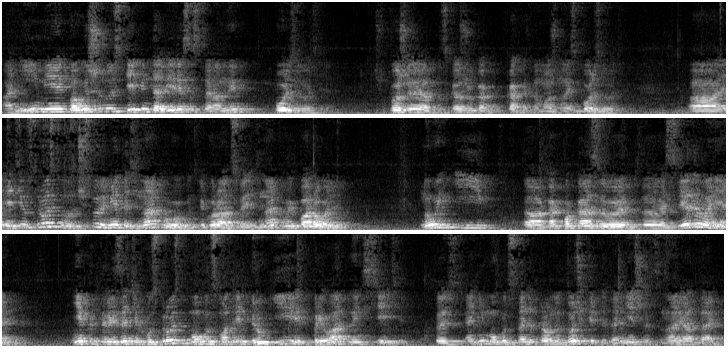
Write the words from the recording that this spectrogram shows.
Они имеют повышенную степень доверия со стороны пользователя. Позже я подскажу, как, как это можно использовать. А, эти устройства зачастую имеют одинаковую конфигурацию, одинаковые пароли. Ну и, а, как показывает э, исследование, некоторые из этих устройств могут смотреть другие приватные сети. То есть они могут стать отправной точкой для дальнейших сценариев атаки.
